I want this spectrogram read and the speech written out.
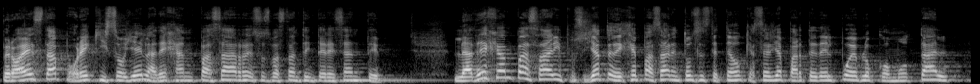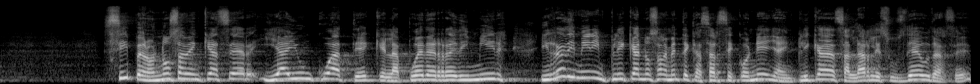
pero a esta, por X o Y, la dejan pasar. Eso es bastante interesante. La dejan pasar y pues si ya te dejé pasar, entonces te tengo que hacer ya parte del pueblo como tal. Sí, pero no saben qué hacer y hay un cuate que la puede redimir. Y redimir implica no solamente casarse con ella, implica saldarle sus deudas. ¿eh?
